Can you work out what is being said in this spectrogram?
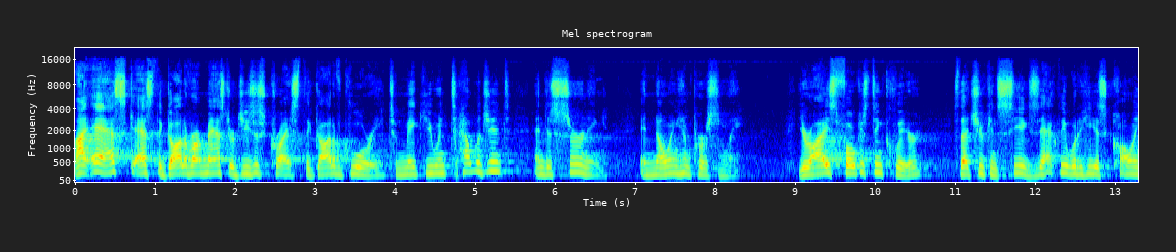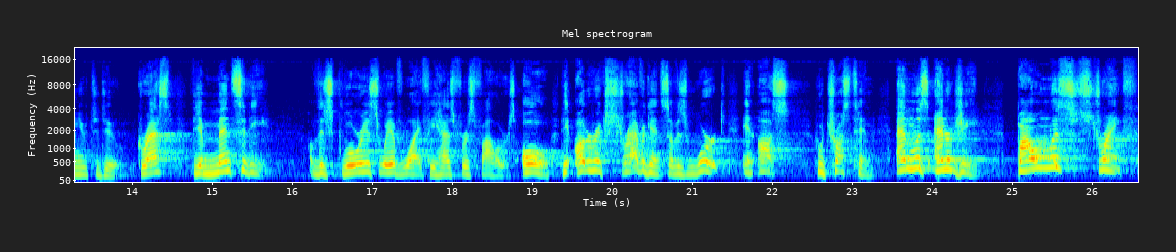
I ask, ask the God of our Master Jesus Christ, the God of glory, to make you intelligent and discerning in knowing him personally. Your eyes focused and clear so that you can see exactly what he is calling you to do. Grasp the immensity of this glorious way of life he has for his followers. Oh, the utter extravagance of his work in us who trust him. Endless energy boundless strength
